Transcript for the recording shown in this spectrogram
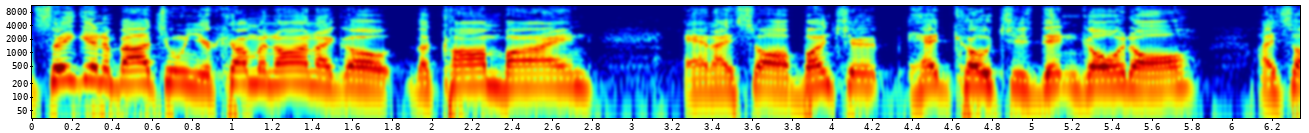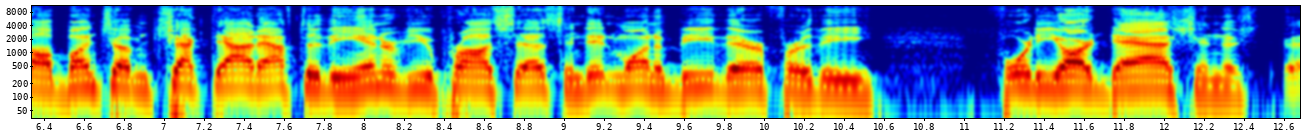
thinking about you when you're coming on. I go the combine, and I saw a bunch of head coaches didn't go at all. I saw a bunch of them checked out after the interview process and didn't want to be there for the 40 yard dash. And uh,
